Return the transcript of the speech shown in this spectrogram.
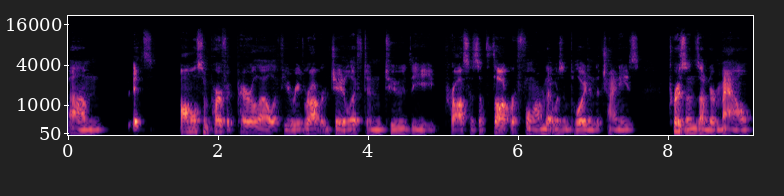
Um, it's almost in perfect parallel, if you read Robert J. Lifton, to the process of thought reform that was employed in the Chinese prisons under Mao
